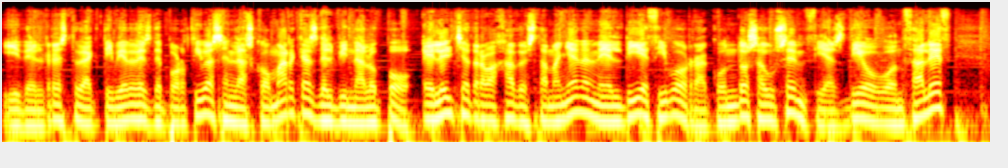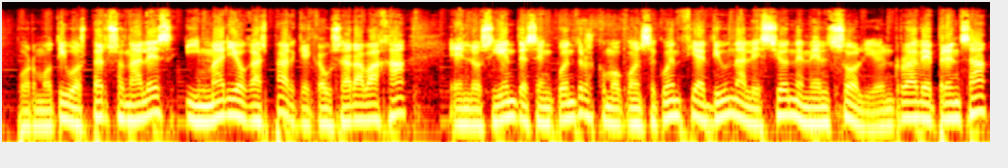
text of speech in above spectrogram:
y del resto de actividades deportivas en las comarcas del Vinalopó. El Elche ha trabajado esta mañana en el 10 Iborra, con dos ausencias, Diego González, por motivos personales, y Mario Gaspar, que causará baja en los siguientes encuentros como consecuencia de una lesión en el solio. En rueda de prensa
